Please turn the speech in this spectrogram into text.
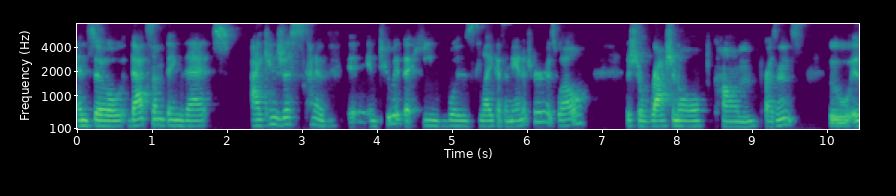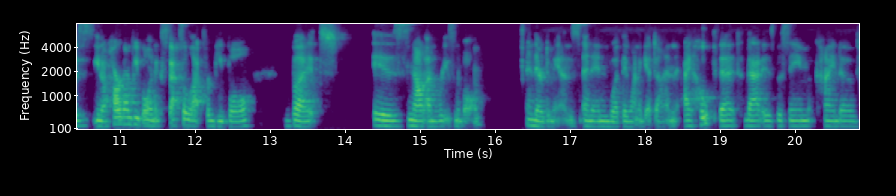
And so that's something that I can just kind of intuit that he was like as a manager as well. Just a rational, calm presence who is, you know, hard on people and expects a lot from people, but is not unreasonable in their demands and in what they want to get done. I hope that that is the same kind of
